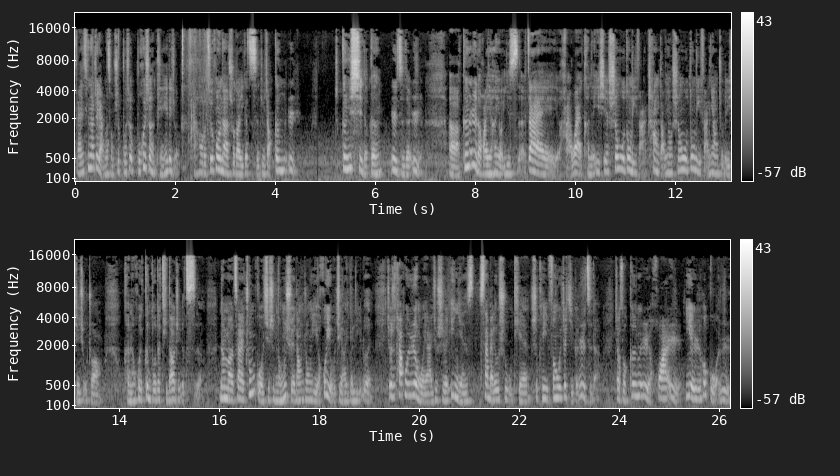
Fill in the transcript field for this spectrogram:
反正听到这两个总是不是不会是很便宜的酒。然后最后呢，说到一个词，就叫根日，根系的根，日子的日。呃，庚日的话也很有意思，在海外可能一些生物动力法倡导用生物动力法酿酒的一些酒庄，可能会更多的提到这个词。那么在中国，其实农学当中也会有这样一个理论，就是他会认为啊，就是一年三百六十五天是可以分为这几个日子的，叫做庚日、花日、叶日和果日。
